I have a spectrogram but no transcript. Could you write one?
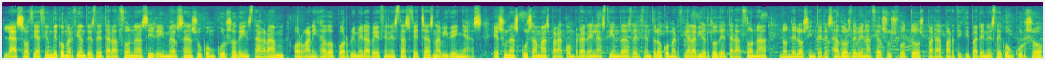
La Asociación de Comerciantes de Tarazona sigue inmersa en su concurso de Instagram, organizado por primera vez en estas fechas navideñas. Es una excusa más para comprar en las tiendas del Centro Comercial Abierto de Tarazona, donde los interesados deben hacer sus fotos para participar en este concurso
